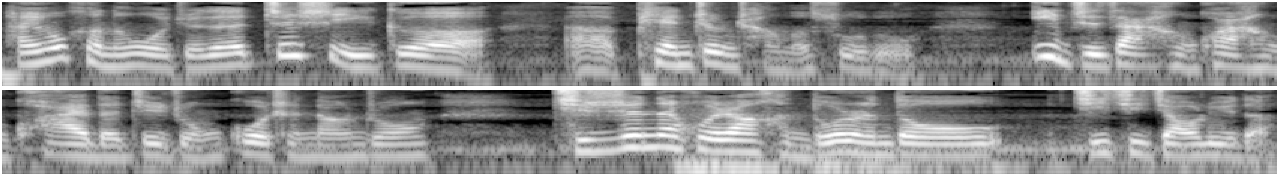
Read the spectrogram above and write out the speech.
很有可能，我觉得这是一个呃偏正常的速度，一直在很快很快的这种过程当中，其实真的会让很多人都极其焦虑的。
